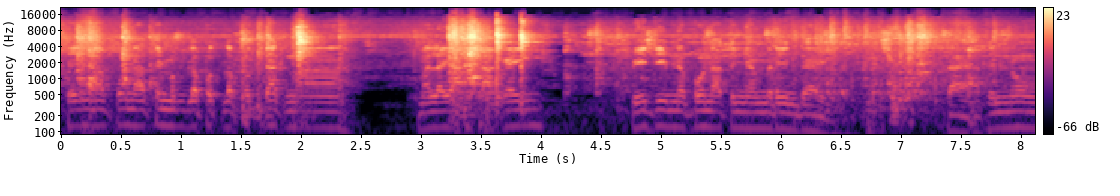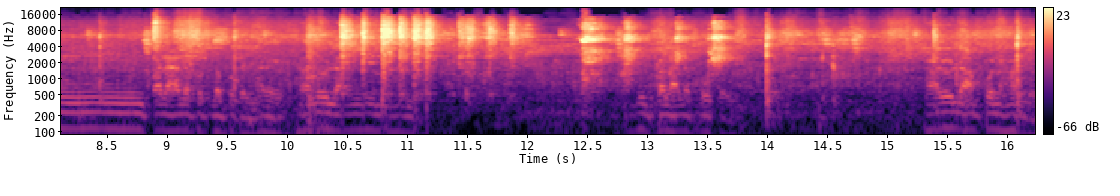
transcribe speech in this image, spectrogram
Kailangan po natin maglapot-lapot at na malaya ang sagay. Pwede na po natin yung merinda. eh. Tayo natin nung palalapot-lapot ay ay, halo lang yung halo. Yung palalapot ay. Halo lang po ng halo.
